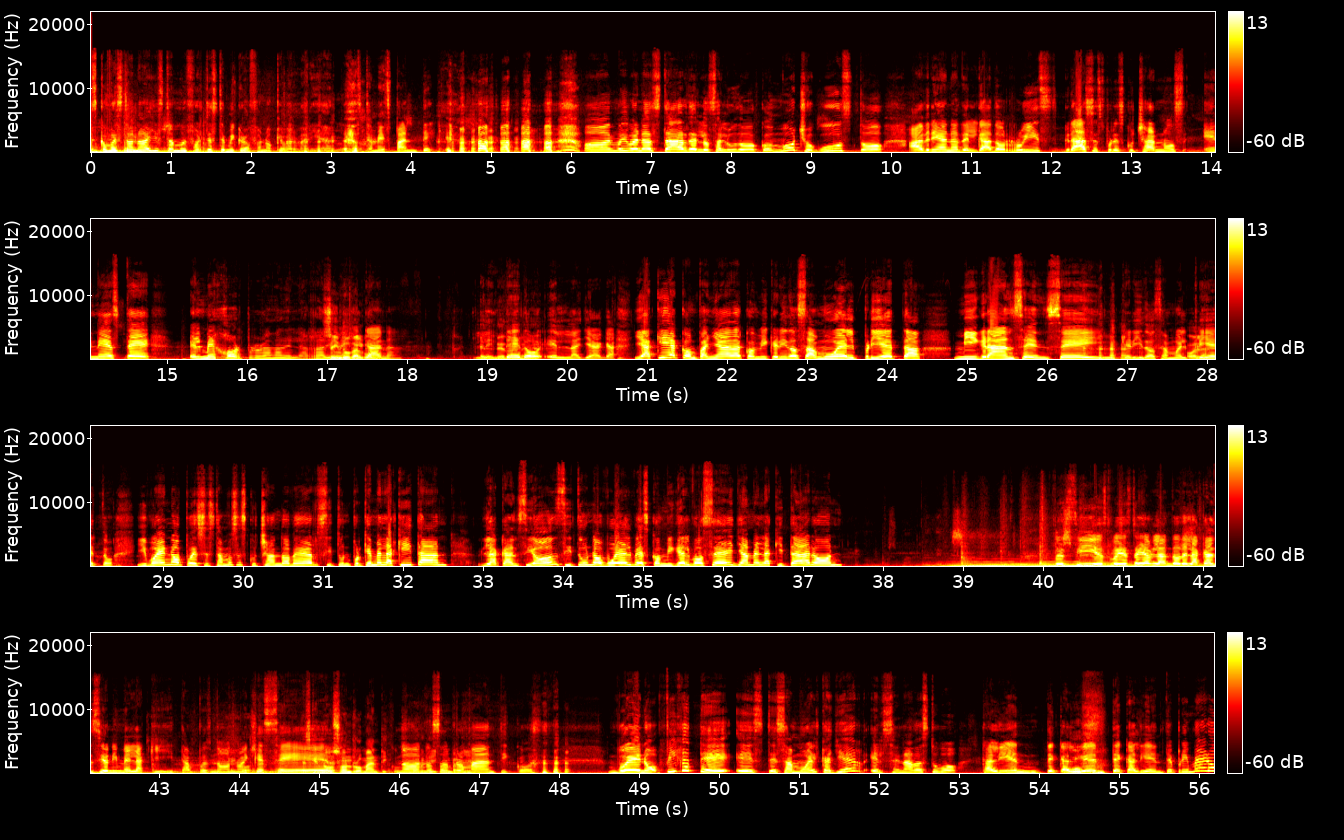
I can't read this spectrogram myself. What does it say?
Tardes, ¿cómo están? Ay, está muy fuerte este micrófono, qué barbaridad. Hasta me espanté. Ay, muy buenas tardes, los saludo con mucho gusto. Adriana Delgado Ruiz, gracias por escucharnos en este, el mejor programa de la radio Sin duda mexicana. El El, dedo en la llaga. en la llaga. Y aquí acompañada con mi querido Samuel Prieta, mi gran sensei, mi querido Samuel Hola. Prieto. Y bueno, pues estamos escuchando a ver si tú, ¿por qué me la quitan? La canción, si tú no vuelves con Miguel Bosé, ya me la quitaron. Pues sí, estoy hablando de la canción y me la quitan. Pues no, Qué no hay cosa. que ser. Es que no son románticos. No, Jorge no son compañía. románticos. bueno, fíjate, este Samuel, que ayer el Senado estuvo caliente, caliente, caliente. Primero,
